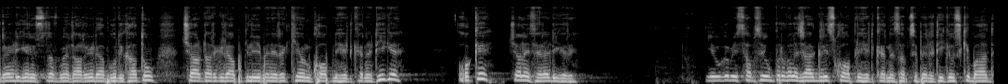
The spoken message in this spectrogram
रेडी करें उस तरफ़। मैं टारगेट आपको दिखाता हूँ। चार टारगेट आपके लिए मैंने रखे हैं, उनको आपने हिट करना ठीक है? ओके चलें सर रेडी करें। ये होगा भाई सबसे ऊपर वाला टारगेट इसको आपने हिट करना है सबसे पहले, ठीक है? उसके बाद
